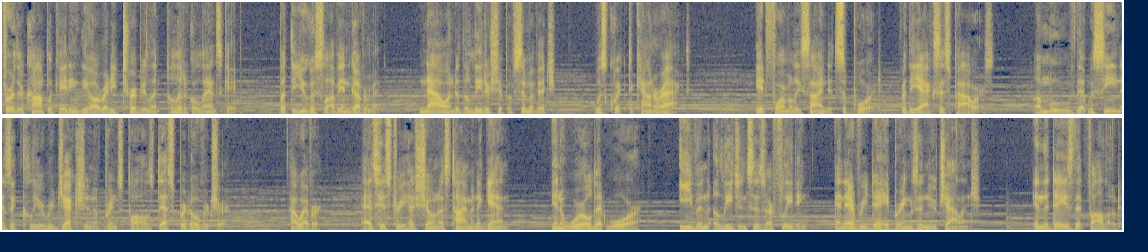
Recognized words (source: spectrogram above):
further complicating the already turbulent political landscape. But the Yugoslavian government, now under the leadership of Simovic, was quick to counteract. It formally signed its support for the Axis powers, a move that was seen as a clear rejection of Prince Paul's desperate overture. However, as history has shown us time and again, in a world at war, even allegiances are fleeting, and every day brings a new challenge. In the days that followed,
